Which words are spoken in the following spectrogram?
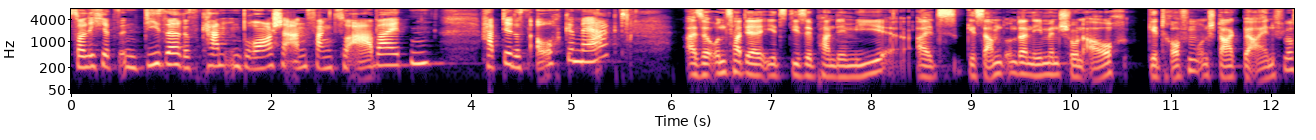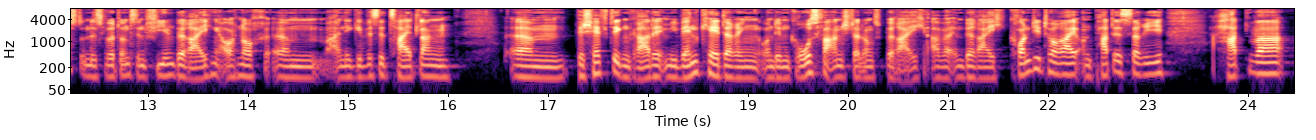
soll ich jetzt in dieser riskanten Branche anfangen zu arbeiten? Habt ihr das auch gemerkt? Also uns hat ja jetzt diese Pandemie als Gesamtunternehmen schon auch getroffen und stark beeinflusst und es wird uns in vielen Bereichen auch noch ähm, eine gewisse Zeit lang ähm, beschäftigen, gerade im Event-Catering und im Großveranstaltungsbereich. Aber im Bereich Konditorei und Patisserie hat wir,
